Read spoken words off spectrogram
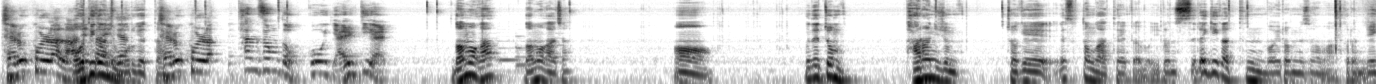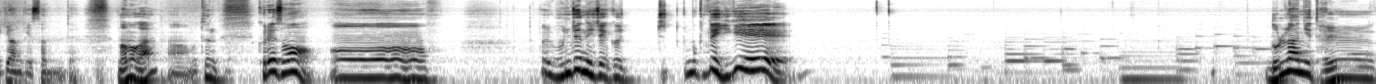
제로콜라 라니 어디 간지? 모르겠다. 제로콜라 탄성도 없고 얇디 얇 넘어가 넘어가자. 어. 근데 좀 발언이 좀 저게 했었던 것 같아. 그러니까 뭐 이런 쓰레기 같은 뭐 이러면서 막 그런 얘기한 게 있었는데. 넘어가. 어, 아무튼 그래서 어 문제는 이제 그 뭐 근데 이게 논란이 될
